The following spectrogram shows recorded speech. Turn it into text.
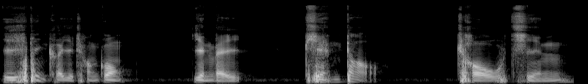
一定可以成功，因为天道。酬勤。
